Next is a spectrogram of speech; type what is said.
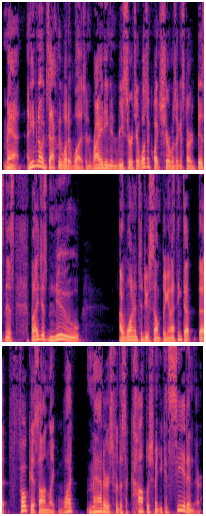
man, I didn't even know exactly what it was. In writing and research, I wasn't quite sure was I going to start a business, but I just knew I wanted to do something. And I think that that focus on like what matters for this accomplishment, you can see it in there.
